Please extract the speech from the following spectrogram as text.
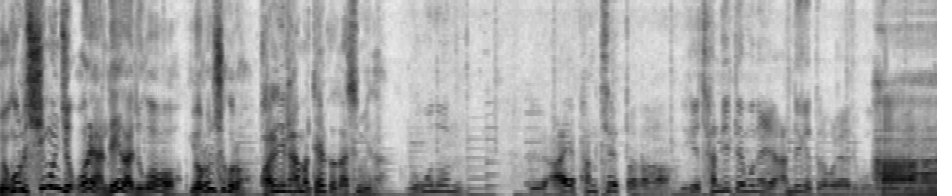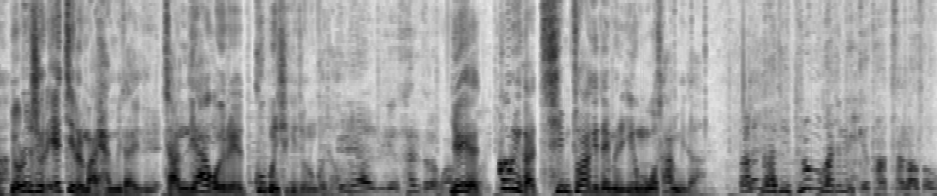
요거를 심은 지 오래 안 돼 가지고 요런 식으로 관리를 하면 될 것 같습니다 요거는 그 아예 방치했다가 이게 잔디 때문에 안 되겠더라고 그래가지고 아 요런 식으로 엣지를 많이 합니다 잔디하고 이래 구분시켜 주는 거죠 그래야 이게 살더라고. 예, 뿌리가 침투하게 되면 이거 못 삽니다. 다른 가지 필요 없는 가지는 이렇게 다 잘라서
